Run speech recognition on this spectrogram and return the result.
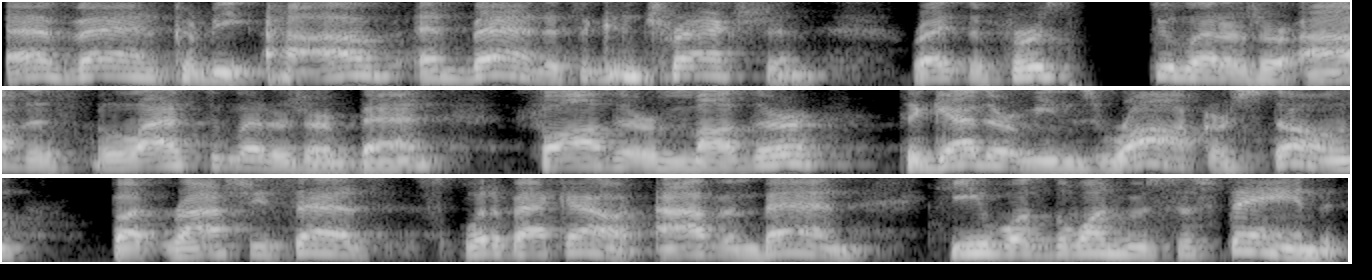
Evan could be Av and Ben. It's a contraction, right? The first two letters are Av. This, the last two letters are Ben. Father, mother. Together it means rock or stone. But Rashi says, split it back out. Av and Ben. He was the one who sustained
